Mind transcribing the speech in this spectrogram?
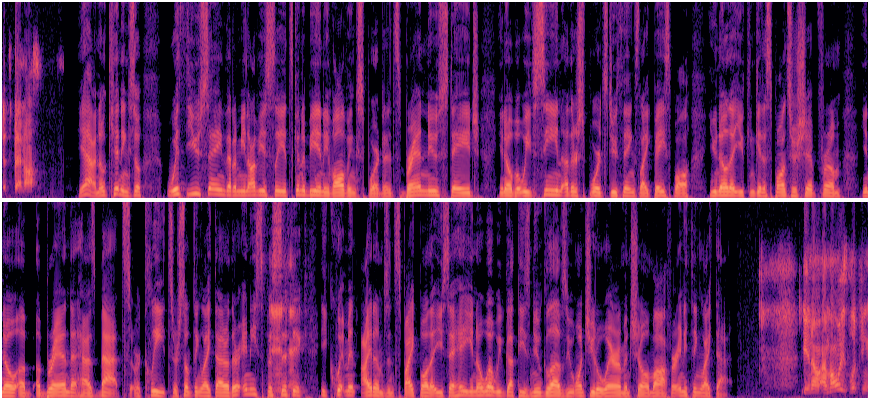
it's been awesome. Yeah, no kidding. So with you saying that, I mean, obviously it's going to be an evolving sport. It's brand new stage, you know, but we've seen other sports do things like baseball. You know that you can get a sponsorship from, you know, a, a brand that has bats or cleats or something like that. Are there any specific equipment items in spike ball that you say, hey, you know what, we've got these new gloves. We want you to wear them and show them off or anything like that? You know, I'm always looking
